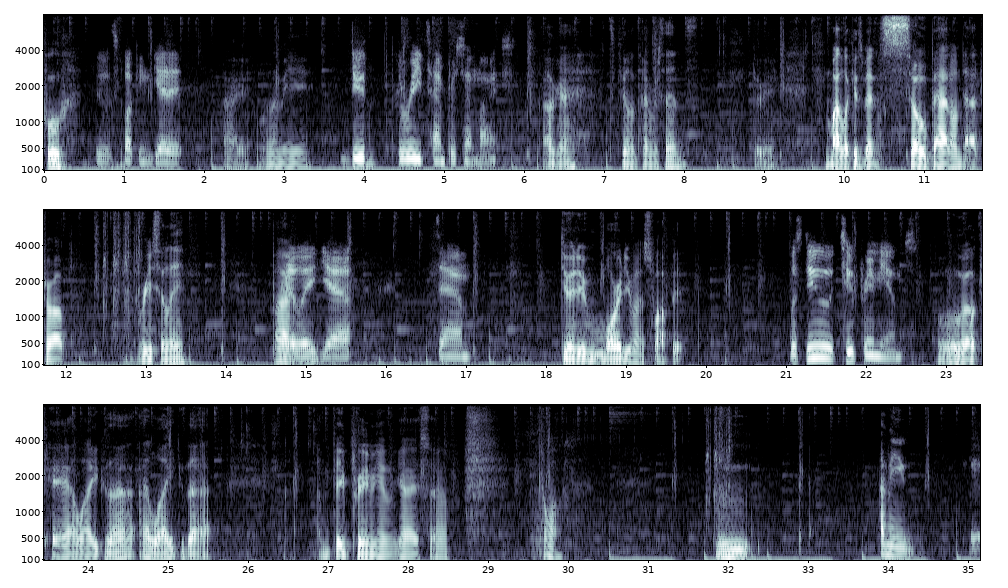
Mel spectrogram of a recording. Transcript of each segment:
whew. Dude, let's fucking get it. Alright, let me. Do hmm. three 10% nice. Okay, it's feeling 10%. Three. My luck has been so bad on DatDrop recently. But really? Yeah. Damn. Do you want to do more or do you want to swap it? Let's do two premiums. Ooh, okay, I like that. I like that. I'm a big premium guy, so come on. Ooh, I mean, uh,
